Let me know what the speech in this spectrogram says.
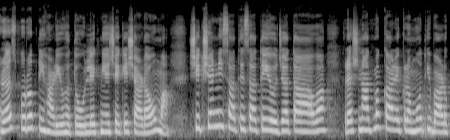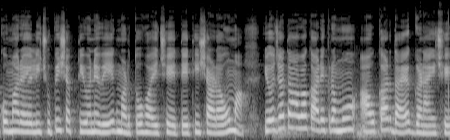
રસપૂર્વક નિહાળ્યો હતો. ઉલ્લેખનીય છે કે શાળાઓમાં શિક્ષણની સાથે સાથે યોજાતા આવા રચનાત્મક કાર્યક્રમોથી બાળકોમાં રહેલી છુપી શક્તિઓને વેગ મળતો હોય છે. તેથી શાળાઓમાં યોજાતા આવા કાર્યક્રમો આવકારદાયક ગણાય છે.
